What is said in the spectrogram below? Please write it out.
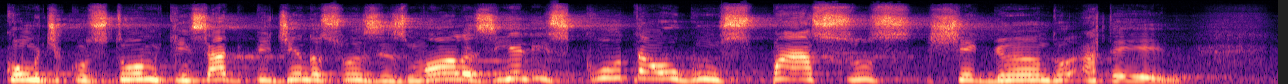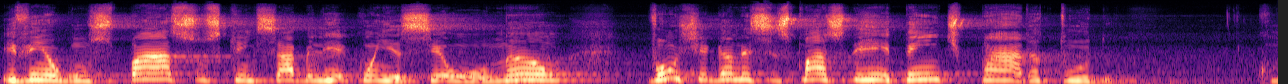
como de costume, quem sabe pedindo as suas esmolas, e ele escuta alguns passos chegando até ele. E vem alguns passos, quem sabe ele reconheceu ou não, vão chegando esses passos, de repente para tudo, com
